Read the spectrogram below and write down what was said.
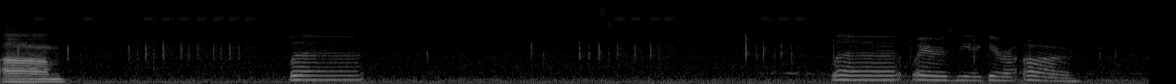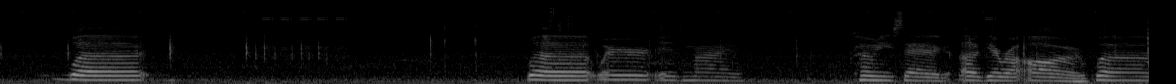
um, what? What? Where is the Agera R? What? What? Where is my Koenigsegg Agera R? What?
